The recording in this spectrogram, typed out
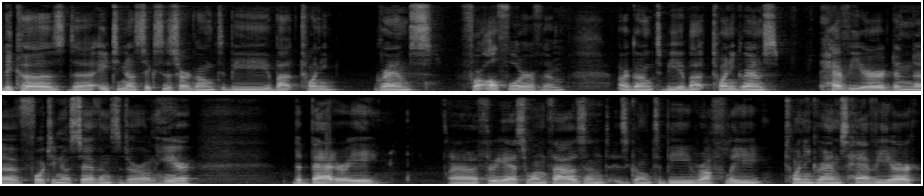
because the 1806s are going to be about 20 grams for all four of them are going to be about 20 grams heavier than the 1407s that are on here. The battery uh, 3S1000 is going to be roughly 20 grams heavier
